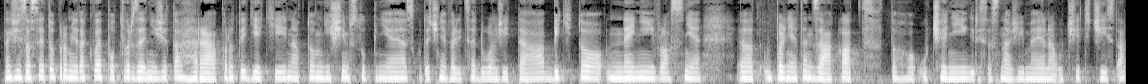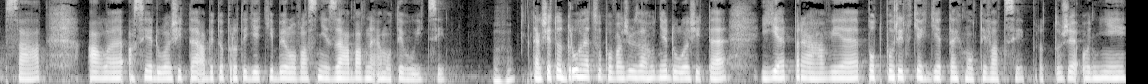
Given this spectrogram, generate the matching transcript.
Takže zase je to pro mě takové potvrzení, že ta hra pro ty děti na tom nižším stupni je skutečně velice důležitá, byť to není vlastně eh, úplně ten základ toho učení, kdy se snažíme je naučit číst a psát, ale asi je důležité, aby to pro ty děti bylo vlastně zábavné a motivující. Mm-hmm. Takže to druhé, co považuji za hodně důležité, je právě podpořit v těch dětech motivaci, protože oni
